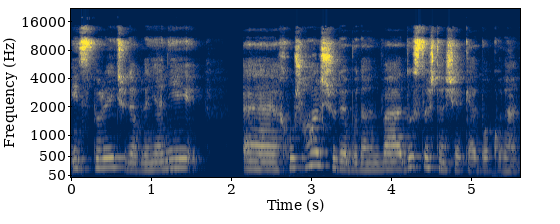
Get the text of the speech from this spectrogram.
اینسپریت شده بودن یعنی خوشحال شده بودن و دوست داشتن شرکت بکنن.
